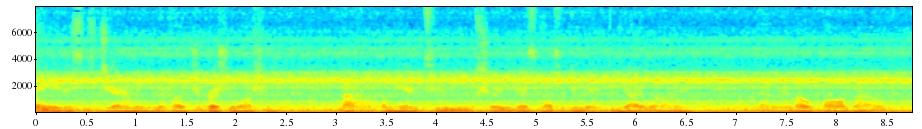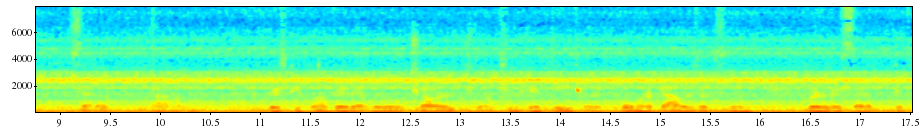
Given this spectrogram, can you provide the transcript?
Hey, this is Jeremy with Arch Pressure Washing. Uh, I'm here to show you guys how to do a DIY uh, remote ball valve setup. Um, there's people out there that will charge uh, 250 to 400 dollars I've seen for a setup that's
